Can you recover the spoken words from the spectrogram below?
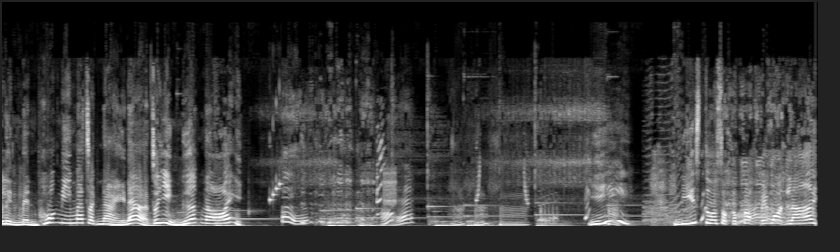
กลิ่นเหม็นพวกนี้มาจากไหนน่ะ เจ้าหญิงเงือกน้อยยี่บีสตัวสกปรกไปหมดเลย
